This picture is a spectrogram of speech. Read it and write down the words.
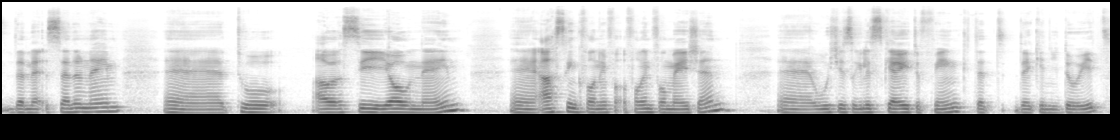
the sender name to our CEO name, uh, asking for, for information uh, which is really scary to think that they can do it.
